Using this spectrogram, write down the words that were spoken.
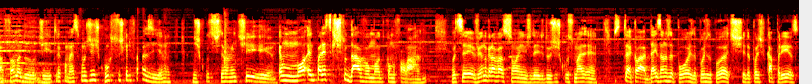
A fama do, de Hitler começa com os discursos que ele fazia, né? Discursos extremamente. É um, ele parece que estudava o modo como falar. Você vendo gravações dele, dos discursos mais. É, é claro, 10 anos depois, depois do Putsch, depois de ficar preso.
